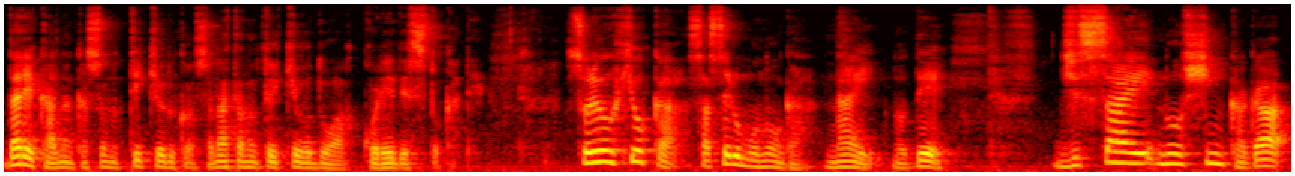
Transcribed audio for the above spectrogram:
誰かなんかその適応度関数、あなたの適応度はこれですとかで、それを評価させるものがないので、実際の進化が、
